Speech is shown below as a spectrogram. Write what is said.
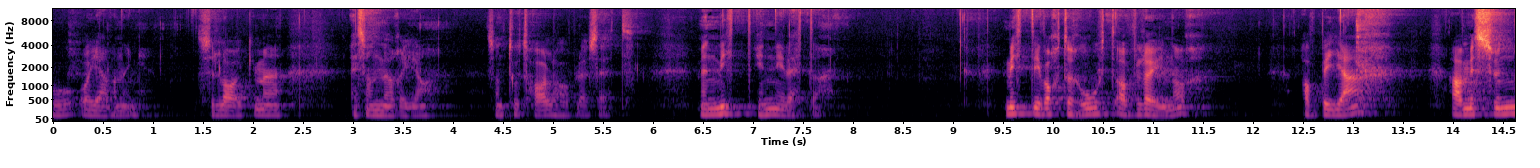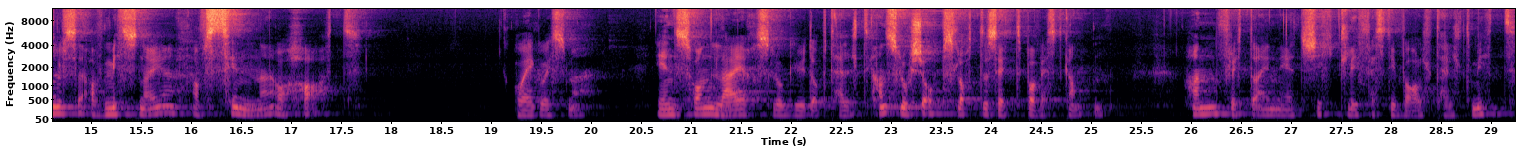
ord og gjerning så lager vi ei sånn mørje, sånn total håpløshet. Men midt inni dette, midt i vårt rot av løgner, av begjær, av misunnelse, av misnøye, av sinne og hat og egoisme I en sånn leir slo Gud opp telt. Han slo ikke opp slottet sitt på vestkanten. Han flytta inn i et skikkelig festivaltelt midt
